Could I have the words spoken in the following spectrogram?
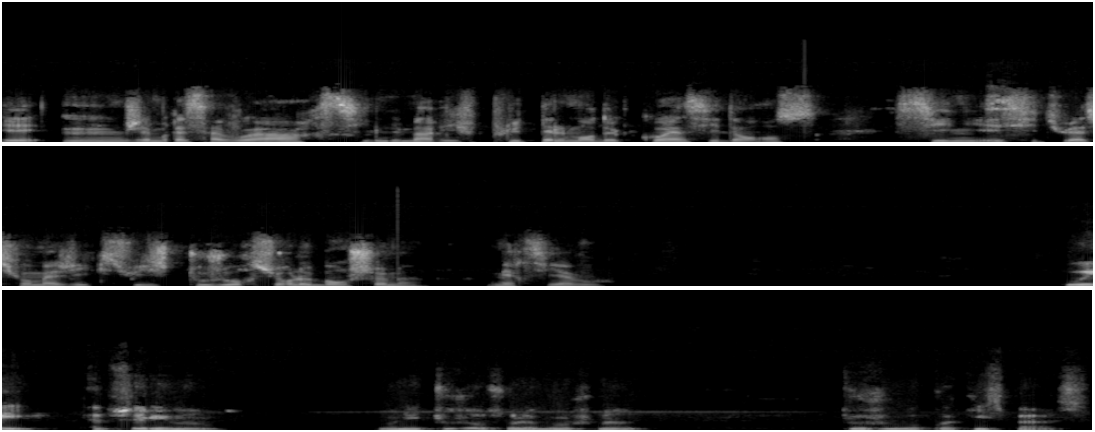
et hmm, j'aimerais savoir s'il ne m'arrive plus tellement de coïncidences, signes et situations magiques, suis-je toujours sur le bon chemin? Merci à vous. Oui, absolument. On est toujours sur le bon chemin, toujours, quoi qu'il se passe.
